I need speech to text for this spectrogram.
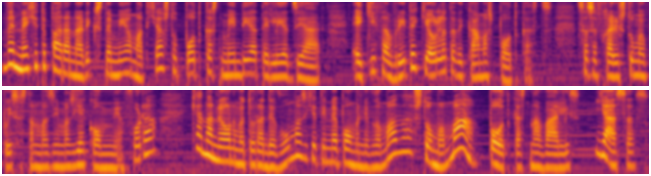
δεν έχετε παρά να ρίξετε μία ματιά στο podcastmedia.gr. Εκεί θα βρείτε και όλα τα δικά μας podcasts. Σας ευχαριστούμε που ήσασταν μαζί μας για ακόμη μία φορά και ανανεώνουμε το ραντεβού μας για την επόμενη εβδομάδα στο Μαμά Podcast να βάλεις. Γεια σας!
